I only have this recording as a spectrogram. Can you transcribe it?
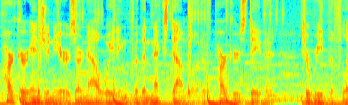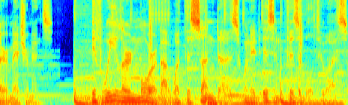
Parker engineers are now waiting for the next download of Parker's data to read the flare measurements. If we learn more about what the sun does when it isn't visible to us,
